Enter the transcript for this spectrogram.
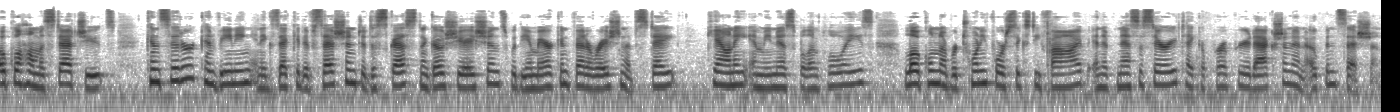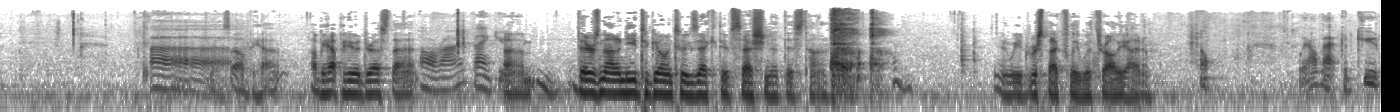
Oklahoma statutes, consider convening an executive session to discuss negotiations with the American Federation of State, County, and Municipal Employees, Local Number 2465, and if necessary, take appropriate action in open session. Uh, So I'll be, ha- I'll be happy to address that. All right, thank you. Um, There's not a need to go into executive session at this time. And we'd respectfully withdraw the item. Well, that concu-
